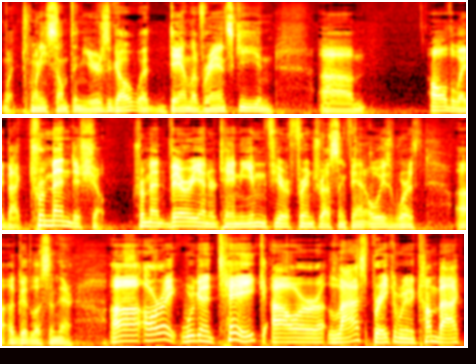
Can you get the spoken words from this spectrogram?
what, 20 something years ago with Dan Lovranski and um, all the way back. Tremendous show. Tremendous, very entertaining. Even if you're a fringe wrestling fan, always worth uh, a good listen there. Uh, all right, we're going to take our last break and we're going to come back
